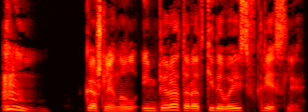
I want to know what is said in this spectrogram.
«Кхм», — кашлянул император, откидываясь в кресле.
